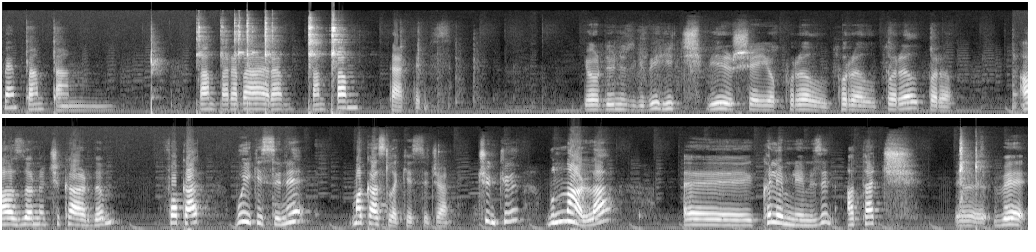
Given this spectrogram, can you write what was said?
pam pam pam pam para param pam pam tertemiz. Gördüğünüz gibi hiçbir şey yok. Pırıl pırıl pırıl pırıl. Ağızlarını çıkardım. Fakat bu ikisini makasla keseceğim. Çünkü bunlarla e, kalemliğimizin ataç e, ve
